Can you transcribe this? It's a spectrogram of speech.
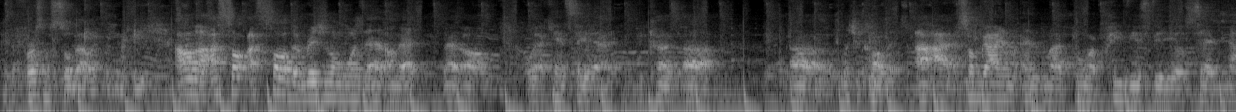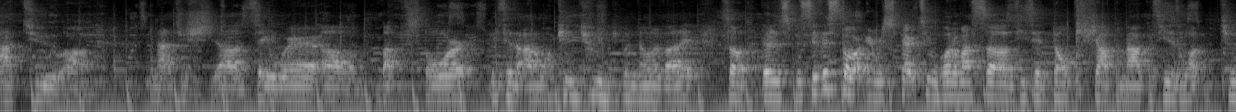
cause the first one sold out like within eight. I don't know. I saw I saw the original ones that on that that um. Wait, I can't say that because uh. Uh, what you call it? I, I some guy in, in my of my previous video said not to uh, not to uh, say where um, about the store. He says I don't want people, too many people knowing about it. So there's a specific store in respect to one of my subs. He said don't shout them out because he doesn't want too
